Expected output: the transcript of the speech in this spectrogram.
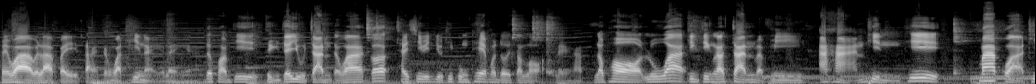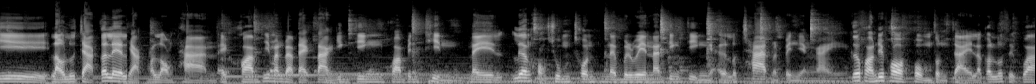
ไม่ว่าเวลาไปต่างจังหวัดที่ไหนอะไรเงี้ยด้วยความที่ถึงจะอยู่จันทร์แต่ว่าก็ใช้ชีวิตอยู่ที่กรุงเทพมาโดยตลอดเลยครับแล้วพอรู้ว่าจริง ๆ แล้วจันทร์แบบมีอาหารถิ่นที่มากกว่าที่เรารู้จักก็เลยอยากมาลองทานไอ้ความที่มันแบบแตกต่างจริง ๆ ความเป็นถิ่นในเรื่องของชุมชนในบริเวณนั้นจริงๆเนี่ยรสชาติมันเป็นยังไงด้วยความที่พอผมสนใจแล้วก็รู้สึกว่า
